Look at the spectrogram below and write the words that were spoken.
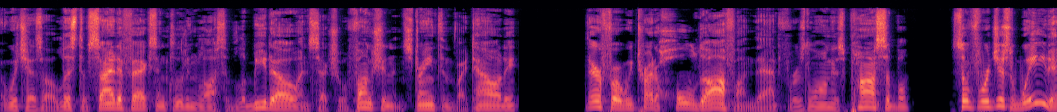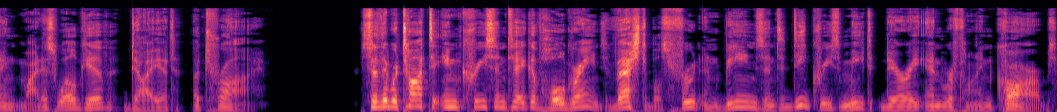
which has a list of side effects, including loss of libido and sexual function and strength and vitality. Therefore, we try to hold off on that for as long as possible, so if we're just waiting, might as well give diet a try. So they were taught to increase intake of whole grains, vegetables, fruit, and beans, and to decrease meat, dairy, and refined carbs.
